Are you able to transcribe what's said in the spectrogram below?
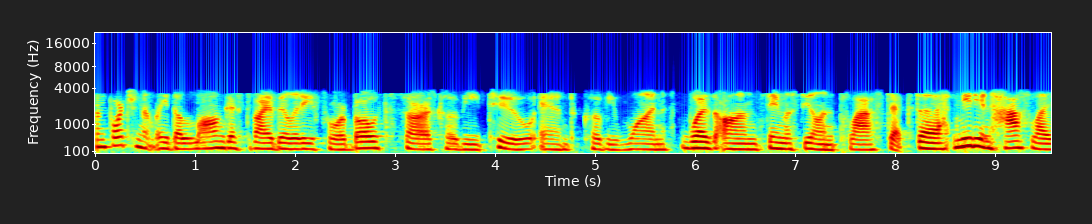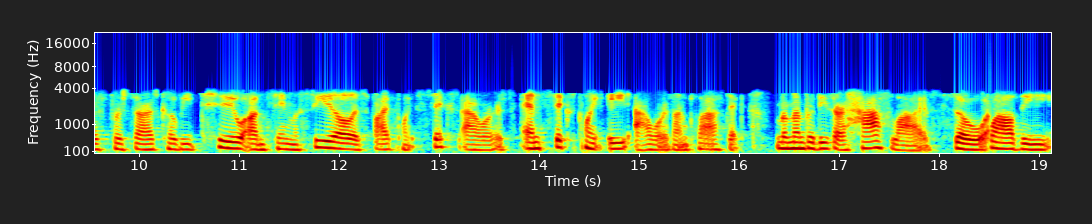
Unfortunately, the longest viability for both SARS CoV 2 and CoV 2021 was on stainless steel and plastic. The median half-life for SARS-CoV-2 on stainless steel is 5.6 hours and 6.8 hours on plastic. Remember, these are half-lives. So while the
